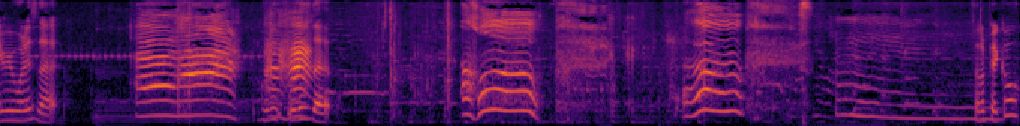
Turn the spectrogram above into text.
Avery, what is that? Ah, What is, what uh-huh. is that? a hole. Is that a pickle?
